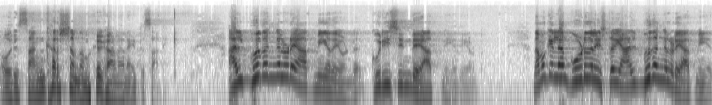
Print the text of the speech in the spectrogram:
ഒരു സംഘർഷം നമുക്ക് കാണാനായിട്ട് സാധിക്കും. അത്ഭുതങ്ങളുടെ ആത്മീയതയുണ്ട് കുരിശിന്റെ ആത്മീയതയുണ്ട്. നമുക്കെല്ലാം കൂടുതൽ ഇഷ്ടം ഈ അത്ഭുതങ്ങളുടെ ആത്മീയത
